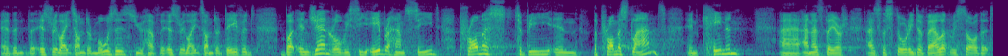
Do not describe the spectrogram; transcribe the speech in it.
uh, the, the, Israelites under Moses. You have the Israelites under David. But in general, we see Abraham's seed promised to be in the promised land, in Canaan. Uh, and as, as the story developed, we saw that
